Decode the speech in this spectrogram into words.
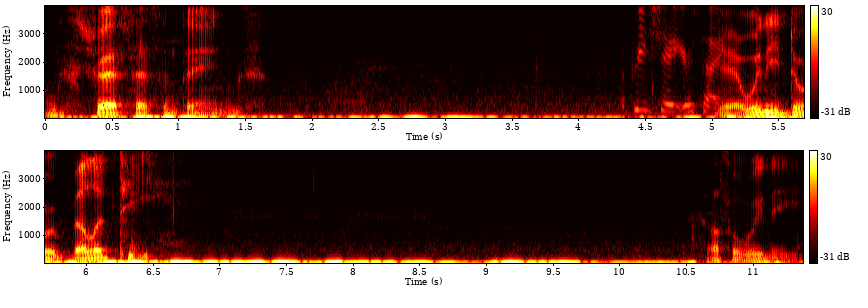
We stress testing things. Appreciate your time. Yeah, we need durability. That's what we need.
